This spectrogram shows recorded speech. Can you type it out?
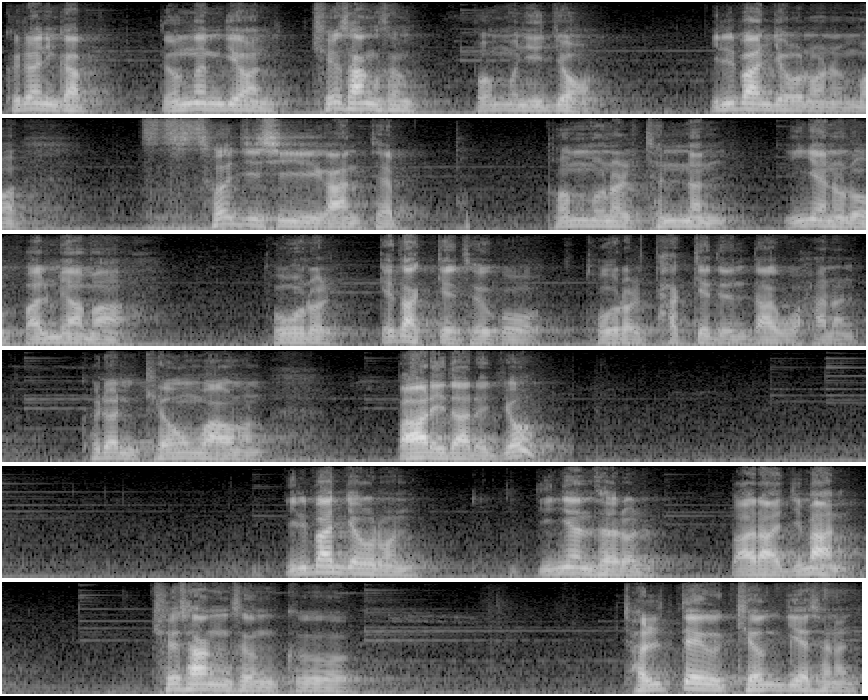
그러니까 능엄경은 최상승 법문이죠. 일반적으로는 뭐 서지식한테 법문을 듣는 인연으로 발미암아 도를 깨닫게 되고 도를 닦게 된다고 하는 그런 경우와는 말이 다르죠. 일반적으로는 인연설을 말하지만 최상승 그 절대의 경지에서는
